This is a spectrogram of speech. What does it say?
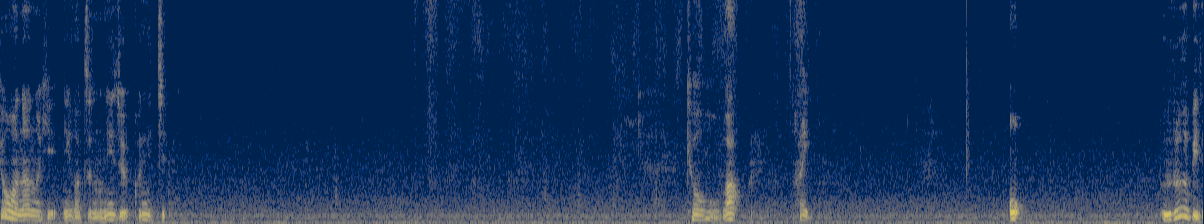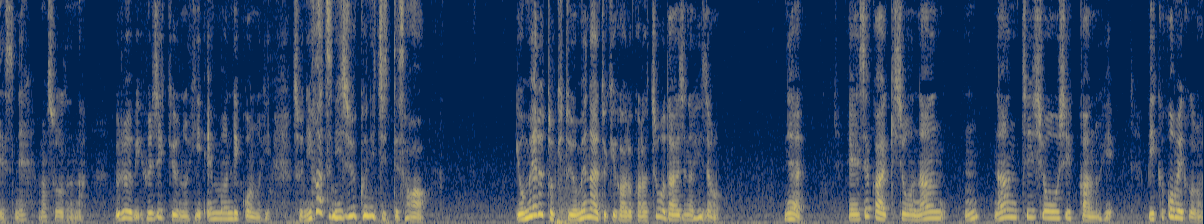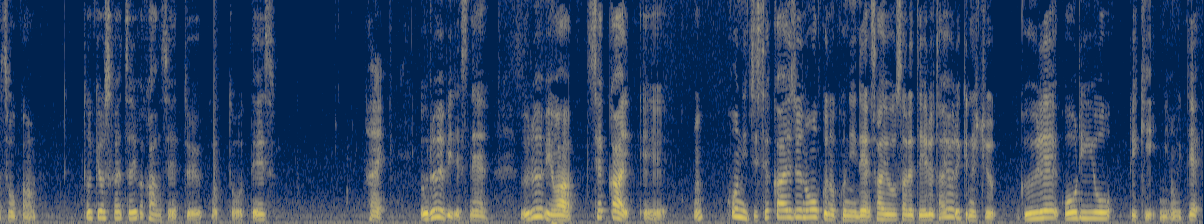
今日は何の日 ?2 月の29日。今日は、はい。お、ウルービですね。まあそうだな。ウルービ、富士急の日、円満離婚の日。それ2月29日ってさ、読める時と読めない時があるから超大事な日じゃん。ねえ。えー世界気象難、ん難治症疾患の日。ビッグコミックが創刊。東京スカイツリーが完成ということです。はい。ウルービですね。ウルービは世界、えーん？今日世界中の多くの国で採用されている太陽暦の種グレゴリオ暦において、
